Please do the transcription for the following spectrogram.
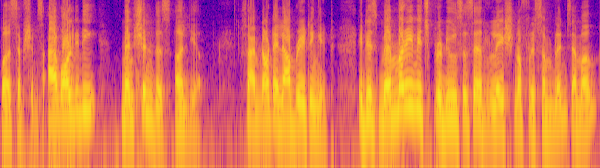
perceptions. I have already mentioned this earlier, so I am not elaborating it. It is memory which produces a relation of resemblance among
